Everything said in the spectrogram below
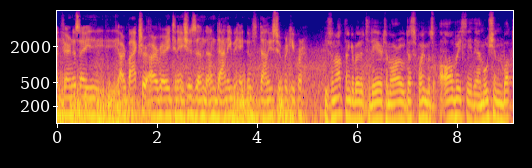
in fairness, I, our backs are, are very tenacious, and, and Danny behind us, Danny's super keeper. You should not think about it today or tomorrow. Disappointment's obviously the emotion, but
